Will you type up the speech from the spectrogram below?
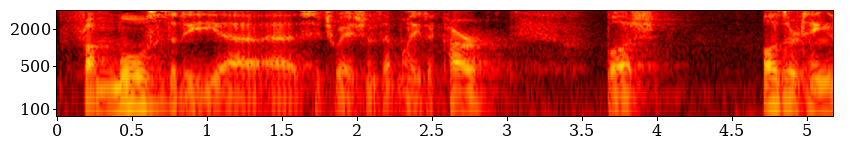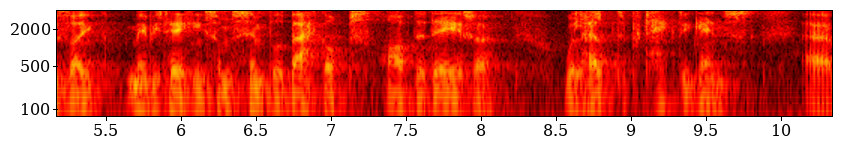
from most of the uh, uh, situations that might occur. But other things like maybe taking some simple backups of the data will help to protect against uh,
